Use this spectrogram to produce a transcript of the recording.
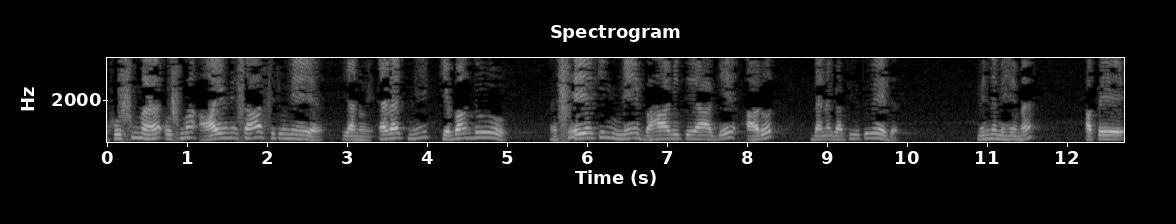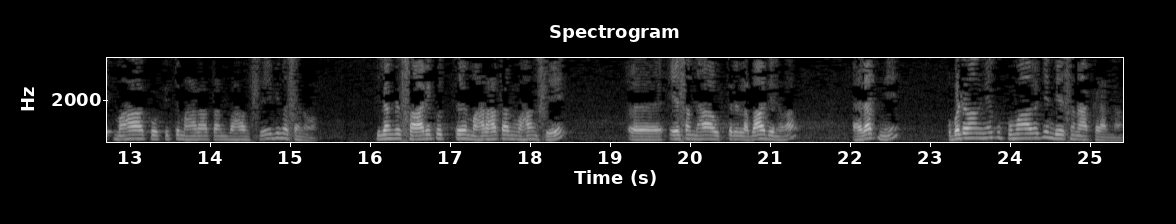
හුස්ම හුස්ම ආයු නිසා සිටුනේය යනුයි. එවත් මේ කෙබඳු ශේයකින් මේ භාවිතයාගේ අරොත් දැනගත යුතු වේද? මෙන්න මෙහෙම අපේ මහා කොට්ටිත මහරහතන් වහන්සේ විමසනවා. ඊළඟ සාරිපුත්ත මහරහතන් වහන්සේ ඒ සඳහා උත්තර ලබා දෙනවා. එවත් මේ ඔබට මම මේක උපමාවකින් දේශනා කරන්නම්.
